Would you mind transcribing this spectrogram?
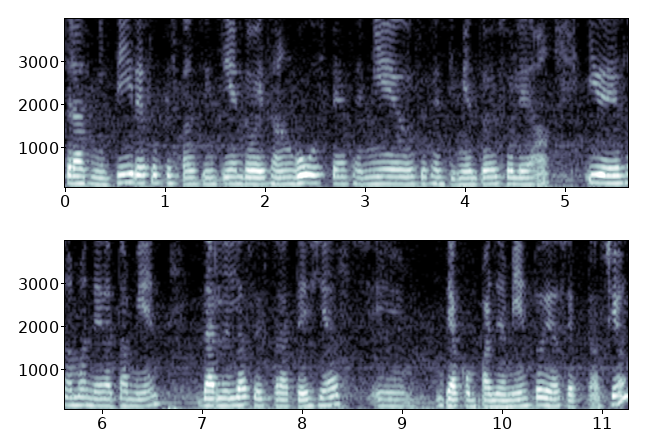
transmitir eso que están sintiendo, esa angustia, ese miedo, ese sentimiento de soledad y de esa manera también darles las estrategias eh, de acompañamiento, de aceptación,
